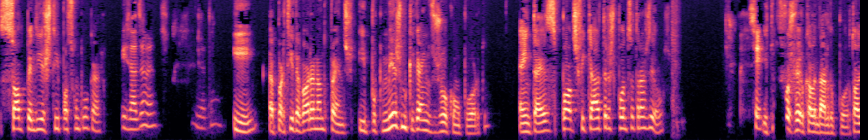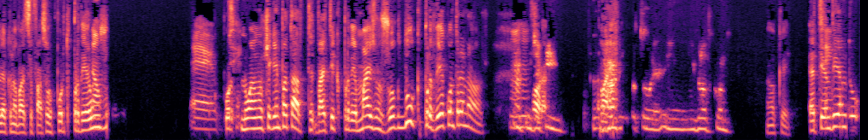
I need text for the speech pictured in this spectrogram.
só dependias de ti para o segundo lugar. Exatamente. Exatamente. E a partir de agora não dependes. E porque mesmo que ganhes o jogo com o Porto, em tese, podes ficar 3 pontos atrás deles. Sim. E tu, se fores ver o calendário do Porto, olha que não vai ser fácil o Porto perder Não. um jogo. É, Por- sim. não, é- não chega a empatar. Vai ter que perder mais um jogo do que perder contra nós. Ah, temos Ora, aqui. Não é? Em, em de Conde. Ok. Atendendo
